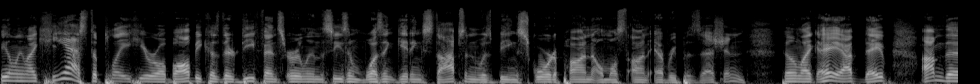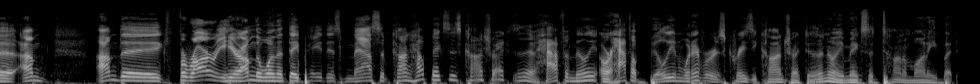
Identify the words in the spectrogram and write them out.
feeling like he has to play hero ball because their defense early in the season wasn't getting stops and was being scored upon almost on every possession. Feeling like, hey, I, they, I'm the, I'm. I'm the Ferrari here. I'm the one that they pay this massive con. How big's his contract? Is it half a million or half a billion? Whatever his crazy contract is. I know he makes a ton of money, but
